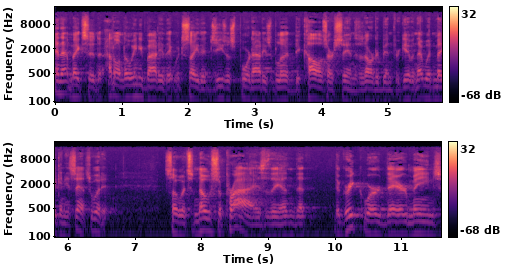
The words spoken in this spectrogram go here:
And that makes it, I don't know anybody that would say that Jesus poured out his blood because our sins had already been forgiven. That wouldn't make any sense, would it? So it's no surprise then that the Greek word there means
